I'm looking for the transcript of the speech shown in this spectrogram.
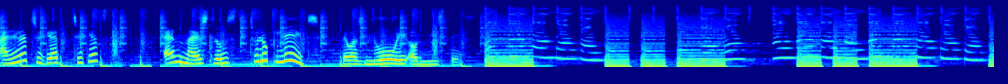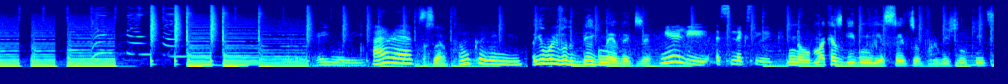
I needed to get tickets and nice clothes to look lit. There was no way I'd miss this. Hey Milly, Hi, Reps. what's up? I'm cool and you? Are you ready for the big math exam? Nearly. It's next week. You know, Marcus gave me a set of revision kits,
